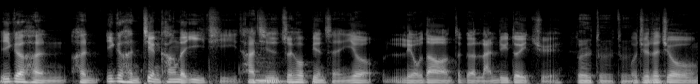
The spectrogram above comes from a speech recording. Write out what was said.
一个很很一个很健康的议题，它其实最后变成又流到这个蓝绿对决，对对对。我觉得就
